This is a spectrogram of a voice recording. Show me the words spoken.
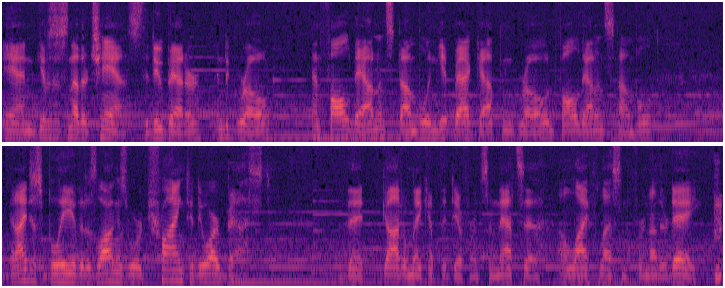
and gives us another chance to do better and to grow and fall down and stumble and get back up and grow and fall down and stumble. And I just believe that as long as we're trying to do our best, that God will make up the difference, and that's a, a life lesson for another day.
